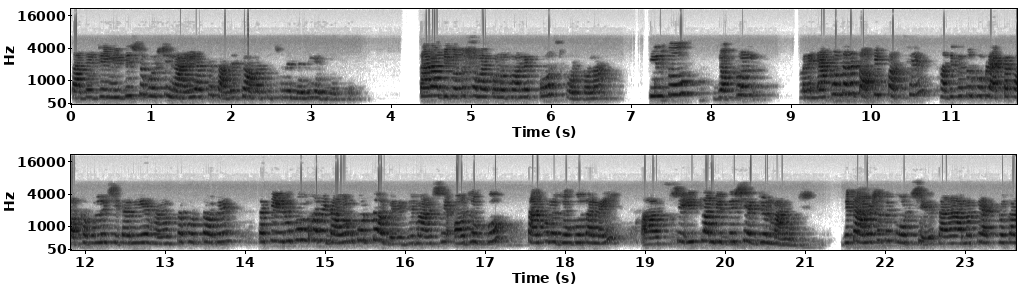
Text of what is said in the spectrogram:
তাদের যে নির্দিষ্ট গোষ্ঠী নারী আছে, তাদেরকে আমার পিছনে লেলিয়ে দিয়েছে। তারা বিগত সময় কোনো ধরনের পোস্ট করতো না। কিন্তু যখন মানে এখন তারা টপিক পাচ্ছে হাদিকাতুল কুবরা একটা কথা বললে সেটা নিয়ে হেনস্থা করতে হবে। তাকে এরকম ভাবে ডাউন করতে হবে যে মানুষ অযোগ্য, তার কোনো যোগ্যতা নেই। সে ইসলাম বিদ্বেষী একজন মানুষ, যেটা আমার সাথে করছে। তারা আমাকে এক প্রকার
